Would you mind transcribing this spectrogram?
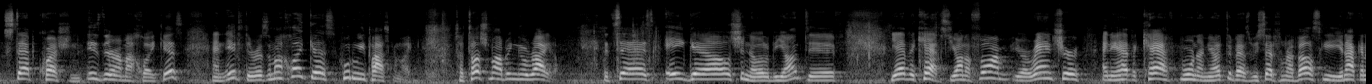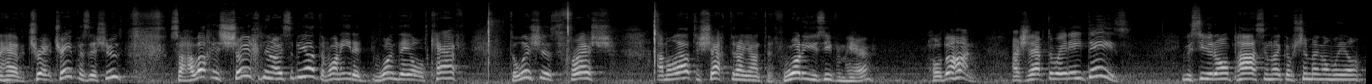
two-step question: Is there a machlekes? And if there is a machlekes, who do we pass in like? So Toshma bring a raya. It says egel shenol biyantif. You have a calf. So you're on a farm. You're a rancher, and you have a calf born on yantif. As we said from Ravalsky, you're not going to have tra- traphus issues. So halacha is sheich ninaisa biyantif. I want to eat a one-day-old calf, delicious, fresh. I'm allowed to shecht it on yantif. What do you see from here? Hold on. I should have to wait eight days. You see, you don't pass in like a Shimon wheel.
